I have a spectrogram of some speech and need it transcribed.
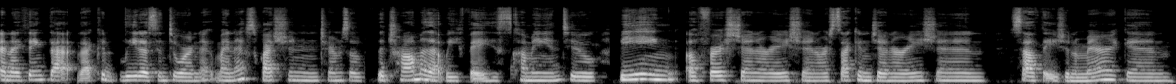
And I think that that could lead us into our ne- my next question in terms of the trauma that we face coming into being a first generation or second generation South Asian American.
